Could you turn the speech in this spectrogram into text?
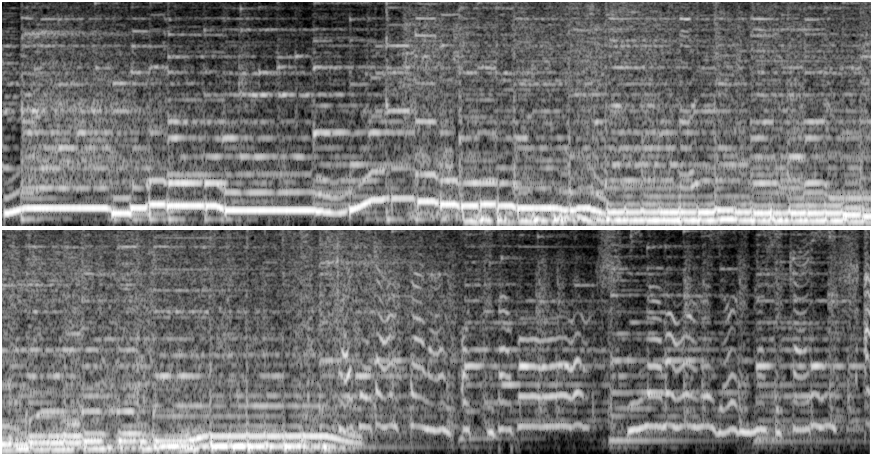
風がさらう落ち葉を見守る夜の光。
